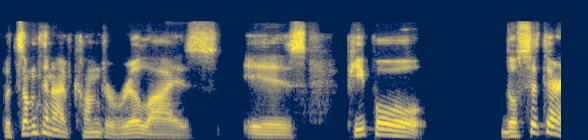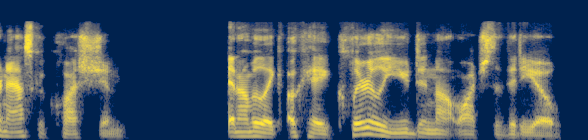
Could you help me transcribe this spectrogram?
But something I've come to realize is people they'll sit there and ask a question, and I'll be like, okay, clearly you did not watch the video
